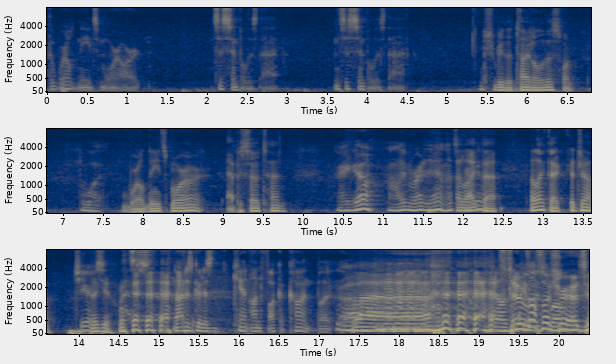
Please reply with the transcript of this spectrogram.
the world needs more art. It's as simple as that. It's as simple as that. It should be the title of this one. What? World needs more art. Episode ten. There you go. I'll even write it down. That's I like good. that. I like that. Good job. Cheers. Thank you. It's not as good as can't unfuck a cunt, but That's two. It's also true too.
